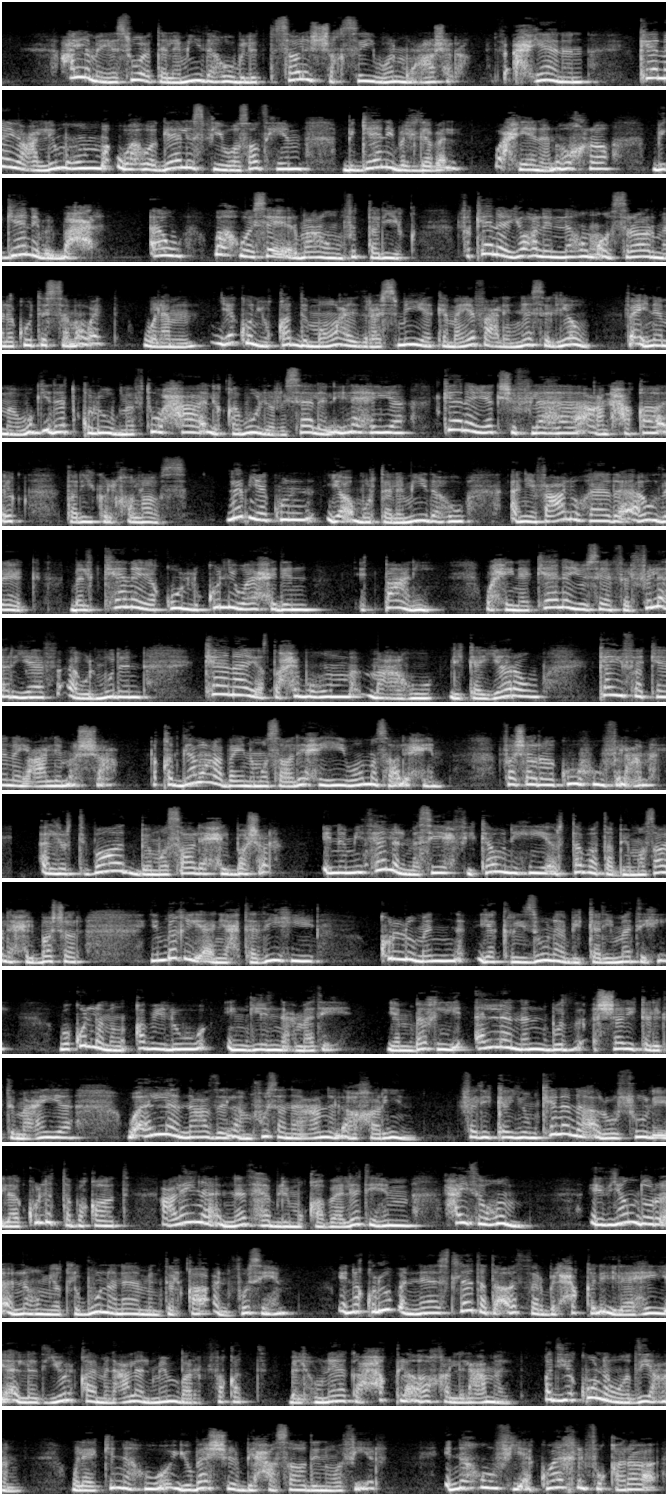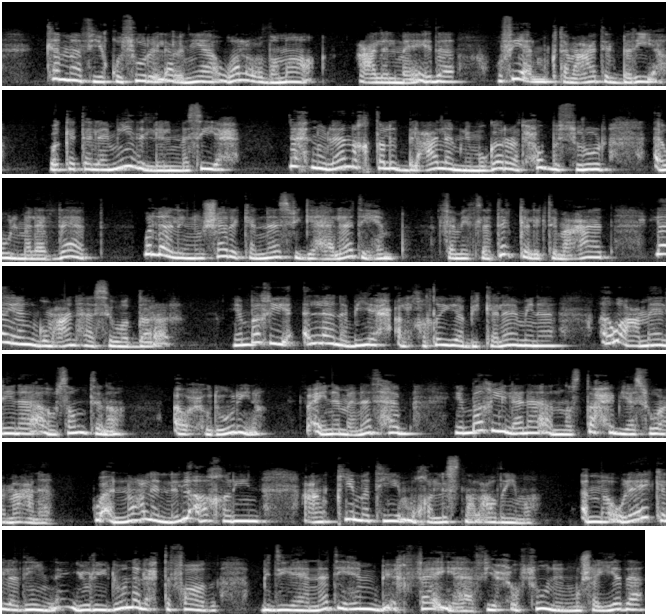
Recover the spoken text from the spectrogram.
علم يسوع تلاميذه بالاتصال الشخصي والمعاشرة. فأحيانا كان يعلمهم وهو جالس في وسطهم بجانب الجبل وأحيانا أخرى بجانب البحر أو وهو سائر معهم في الطريق فكان يعلن لهم أسرار ملكوت السماوات ولم يكن يقدم مواعظ رسمية كما يفعل الناس اليوم. فإنما وجدت قلوب مفتوحة لقبول الرسالة الإلهية كان يكشف لها عن حقائق طريق الخلاص. لم يكن يأمر تلاميذه أن يفعلوا هذا أو ذاك بل كان يقول لكل واحد اتبعني وحين كان يسافر في الأرياف أو المدن كان يصطحبهم معه لكي يروا كيف كان يعلم الشعب. لقد جمع بين مصالحه ومصالحهم. فشاركوه في العمل. الارتباط بمصالح البشر. إن مثال المسيح في كونه ارتبط بمصالح البشر ينبغي أن يحتذيه كل من يكرزون بكلمته وكل من قبلوا إنجيل نعمته. ينبغي ألا ننبذ الشركة الاجتماعية وألا نعزل أنفسنا عن الآخرين. فلكي يمكننا الوصول إلى كل الطبقات علينا أن نذهب لمقابلتهم حيث هم إذ ينظر أنهم يطلبوننا من تلقاء أنفسهم. إن قلوب الناس لا تتأثر بالحق الإلهي الذي يلقى من على المنبر فقط بل هناك حقل آخر للعمل. قد يكون وضيعا ولكنه يبشر بحصاد وفير. إنه في أكواخ الفقراء كما في قصور الأغنياء والعظماء على المائدة وفي المجتمعات البريئة. وكتلاميذ للمسيح نحن لا نختلط بالعالم لمجرد حب السرور أو الملذات ولا لنشارك الناس في جهالاتهم. فمثل تلك الاجتماعات لا ينجم عنها سوى الضرر. ينبغي ألا نبيح الخطية بكلامنا أو أعمالنا أو صمتنا أو حضورنا فأينما نذهب ينبغي لنا أن نصطحب يسوع معنا وأن نعلن للآخرين عن قيمة مخلصنا العظيمة. أما أولئك الذين يريدون الاحتفاظ بديانتهم بإخفائها في حصون مشيدة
